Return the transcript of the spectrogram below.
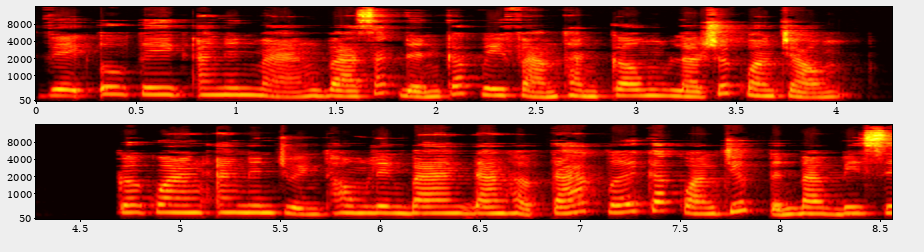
việc ưu tiên an ninh mạng và xác định các vi phạm thành công là rất quan trọng. Cơ quan an ninh truyền thông liên bang đang hợp tác với các quan chức tỉnh bang BC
